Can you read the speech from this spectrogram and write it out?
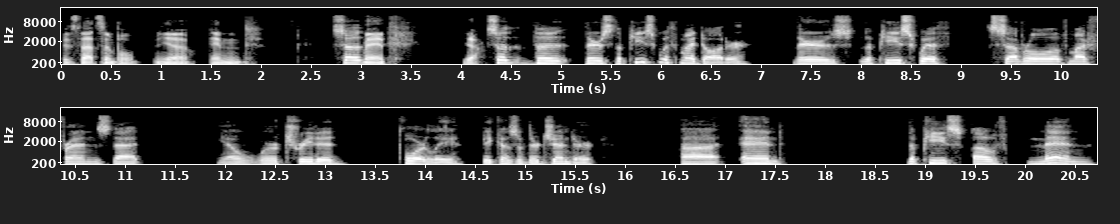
It's that simple. Yeah. And so man, yeah. So the there's the piece with my daughter. There's the piece with several of my friends that you know were treated poorly because of their gender. Uh, and the piece of men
